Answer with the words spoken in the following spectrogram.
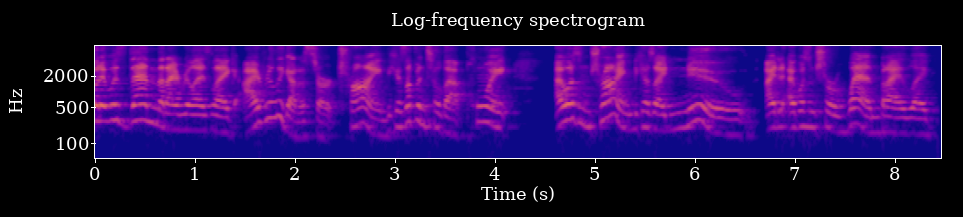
but it was then that I realized like I really got to start trying because up until that point, I wasn't trying because I knew I, I wasn't sure when, but I like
